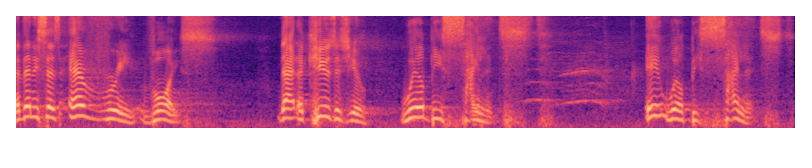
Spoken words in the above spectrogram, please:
And then he says, every voice that accuses you will be silenced. It will be silenced.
